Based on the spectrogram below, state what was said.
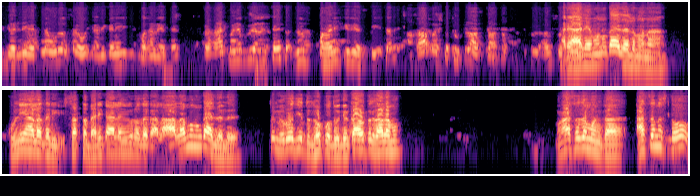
घडली घटना म्हणून असं या ठिकाणी बघायला येत आहे आठ महिन्यापूर्वी जर पाहणी केली असती तर हा प्रश्न सुटला असता अरे आले म्हणून काय झालं म्हणा? कुणी आला तरी? सत्ताधारी काय आला विरोधक आला? आला म्हणून काय झालं? तुम्ही रोज इथं झोपत होते काय उपयोग झाला मग? मग असं जमन का? असं नसतो हो.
